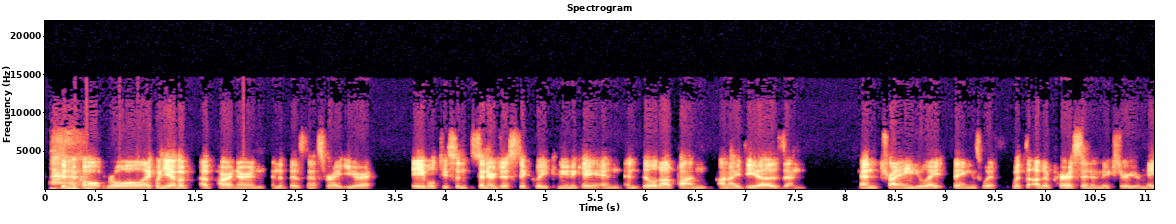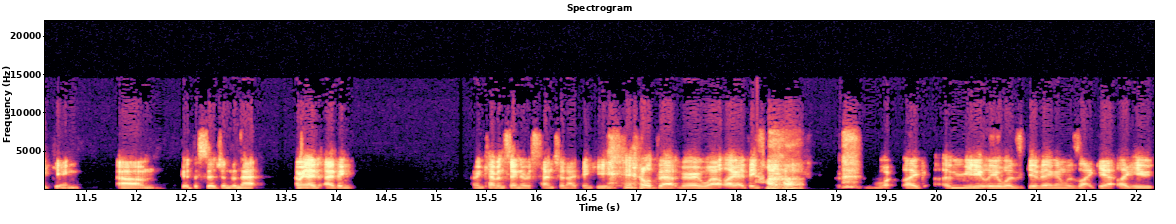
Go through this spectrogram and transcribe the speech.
difficult role. Like when you have a, a partner in, in the business, right, you're able to syn- synergistically communicate and, and build up on on ideas and and triangulate things with with the other person and make sure you're making um, good decisions. And that, I mean, I, I think, I mean, Kevin saying there was tension. I think he handled that very well. Like I think he what like immediately was giving and was like yeah like he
